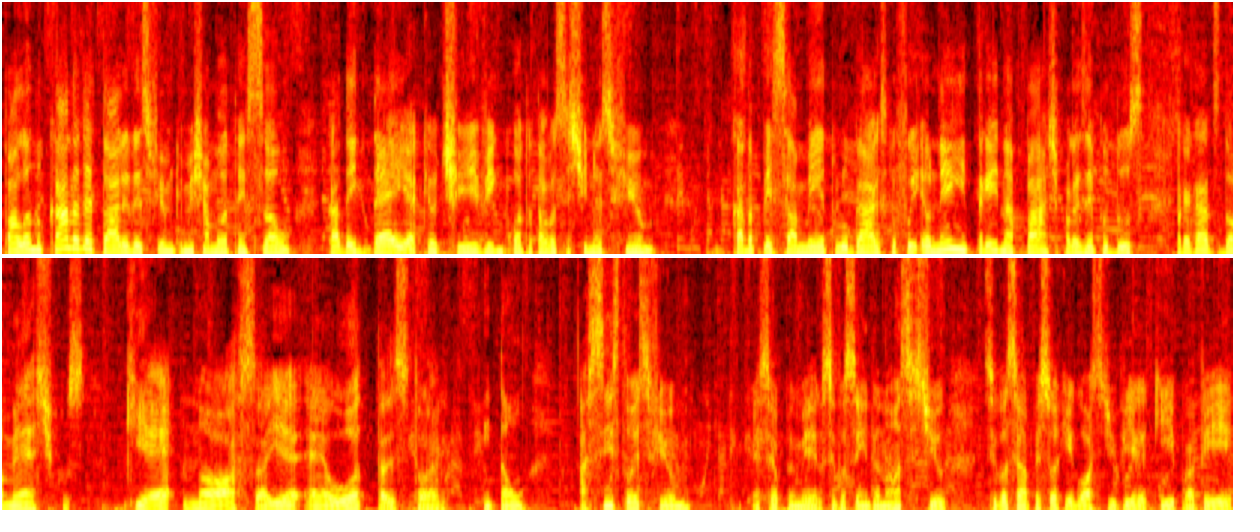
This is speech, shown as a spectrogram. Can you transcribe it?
falando cada detalhe desse filme que me chamou a atenção, cada ideia que eu tive enquanto eu estava assistindo esse filme, cada pensamento, lugares que eu fui. Eu nem entrei na parte, por exemplo, dos empregados domésticos, que é, nossa, aí é, é outra história. Então, assistam esse filme. Esse é o primeiro. Se você ainda não assistiu, se você é uma pessoa que gosta de vir aqui para ver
